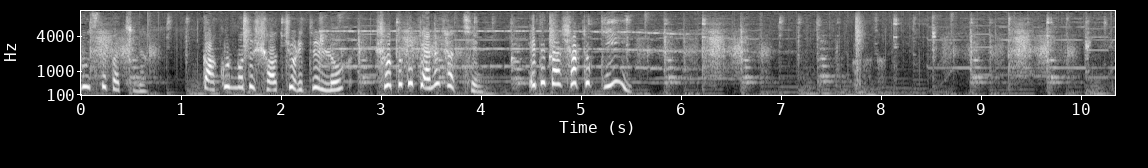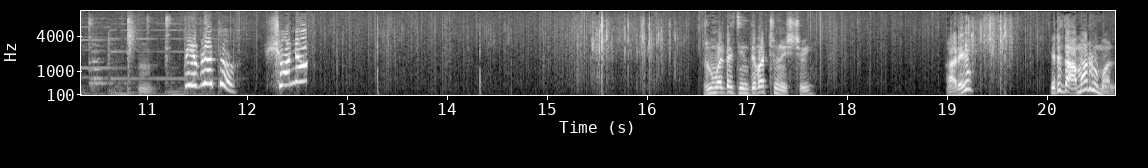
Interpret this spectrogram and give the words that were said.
বুঝতে পারছি না। কাকুর মতো সৎ চরিত্রের লোক সত্যকে কেন থাকছেন এতে তার স্বার্থ কি? প্রিয়ব্রত শোনো। রুমালটা চিনতে পারছ নিশ্চয়ই? আরে এটা তো আমার রুমাল।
